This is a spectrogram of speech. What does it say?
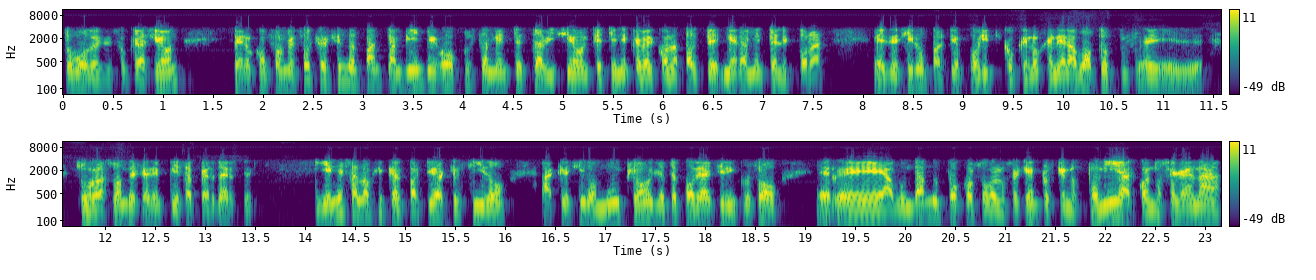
tuvo desde su creación pero conforme fue creciendo el PAN también llegó justamente esta visión que tiene que ver con la parte meramente electoral. Es decir, un partido político que no genera votos, pues, eh, su razón de ser empieza a perderse. Y en esa lógica el partido ha crecido, ha crecido mucho, yo te podría decir incluso eh, eh, abundando un poco sobre los ejemplos que nos ponías cuando se gana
